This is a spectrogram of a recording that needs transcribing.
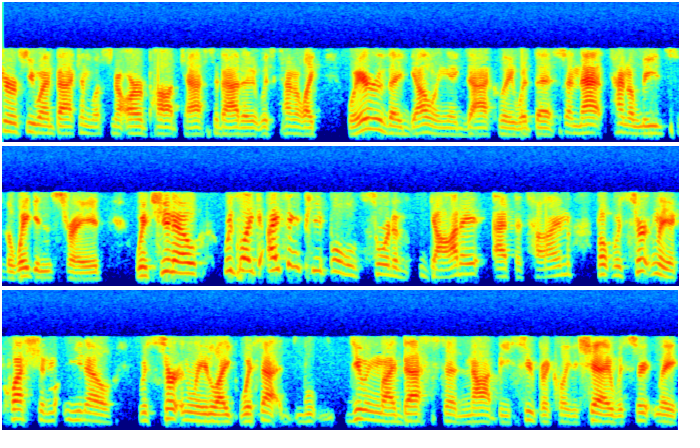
sure if you went back and listened to our podcast about it, it was kind of like where are they going exactly with this? And that kind of leads to the Wiggins trade, which you know was like I think people sort of got it at the time, but was certainly a question. You know, was certainly like with that doing my best to not be super cliche was certainly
